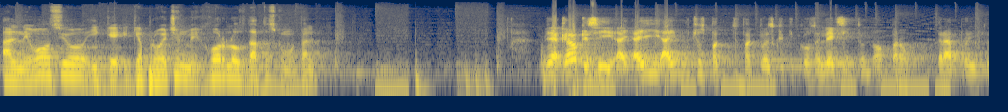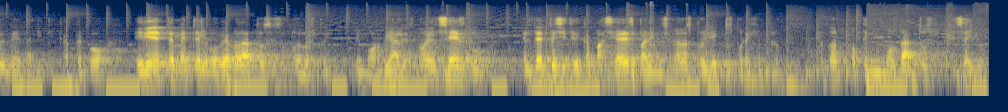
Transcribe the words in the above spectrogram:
al negocio y que, y que aprovechen mejor los datos como tal? Mira, claro que sí, hay, hay, muchos factores críticos del éxito ¿no? para un gran proyecto de analítica, pero evidentemente el gobierno de datos es uno de los primordiales. ¿no? El sesgo, el déficit de capacidades para dimensionar los proyectos, por ejemplo. Cuando no tenemos datos, hay un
